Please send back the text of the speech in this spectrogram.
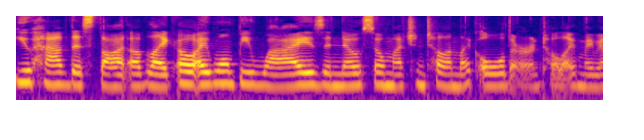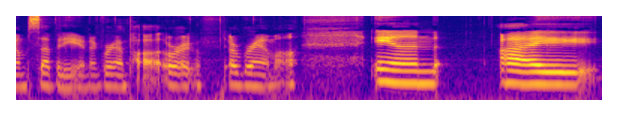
you have this thought of like, oh, I won't be wise and know so much until I'm like older, until like maybe I'm 70 and a grandpa or a, a grandma. And I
